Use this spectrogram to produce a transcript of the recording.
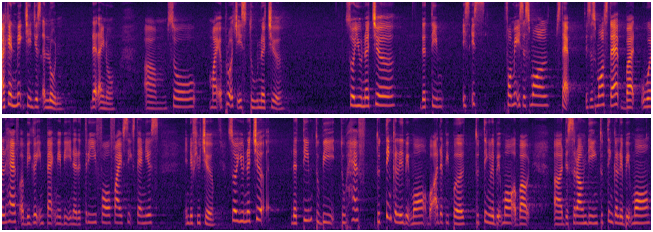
I can make changes alone. That I know. Um, so my approach is to nurture. So you nurture the team. It's, it's for me. It's a small step. It's a small step, but will have a bigger impact maybe in another three, four, five, six, ten years in the future. So you nurture the team to be to have to think a little bit more about other people, to think a little bit more about uh, the surrounding, to think a little bit more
